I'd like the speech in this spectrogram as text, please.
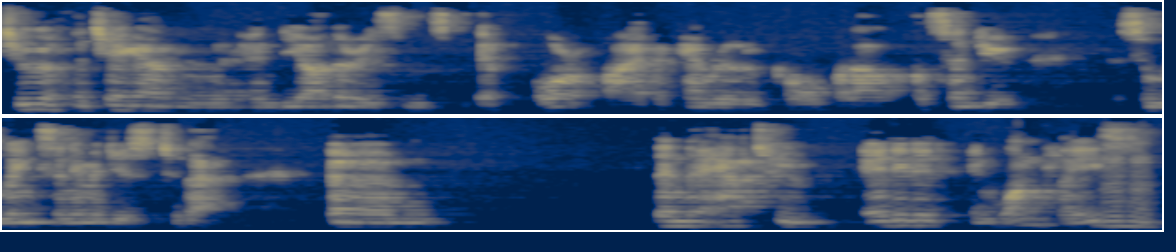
two of the checkout and, and the other is in step four or five, I can't really recall, but I'll, I'll send you some links and images to that. Um, then they have to edit it in one place, Mhm.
